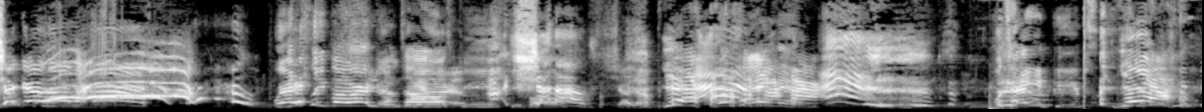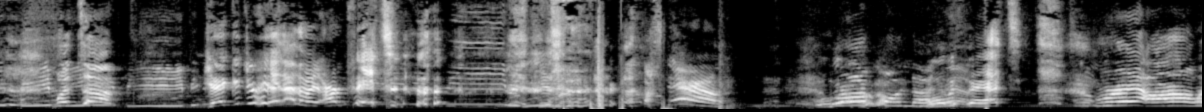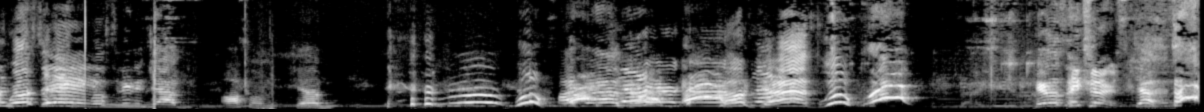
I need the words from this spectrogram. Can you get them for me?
Check out all the We're at a sleepover. Don't tell weird. peeps, Ah. Shut up! Shut up. Yeah. What's hanging? What's hanging, peeps? Yeah! What's up? Beep, beep. Jake, get your hand out of my armpit! Sarah! We're all going nuts. What was that? We're all in Wilson, sync. Wilson need a jab. Awesome. Jab. Here, let's Pictures. jab.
